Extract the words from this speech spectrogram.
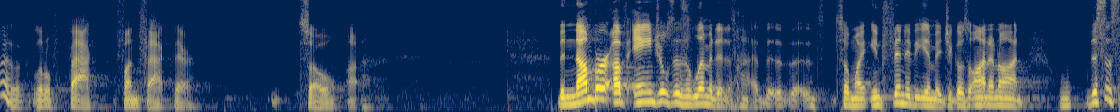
That's a little fact, fun fact there. So, uh, the number of angels is limited. So my infinity image, it goes on and on. This is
